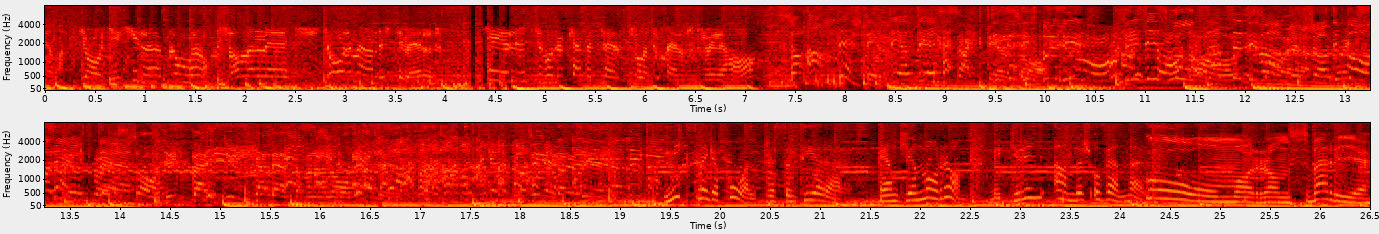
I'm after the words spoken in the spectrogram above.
menar. Jag ger killar blommor också, men eh, jag håller med Anders Timell. Ge lite vad du kanske tror att du själv skulle vilja ha. Sa Anders det? Det, det exakt det jag sa. Precis motsatsen till vad Anders sa. Det var det ju inte. sa, du, du kan läsa mellan raderna. Mix Megapol presenterar Äntligen morgon med Gry, Anders och vänner. God morgon, Sverige.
